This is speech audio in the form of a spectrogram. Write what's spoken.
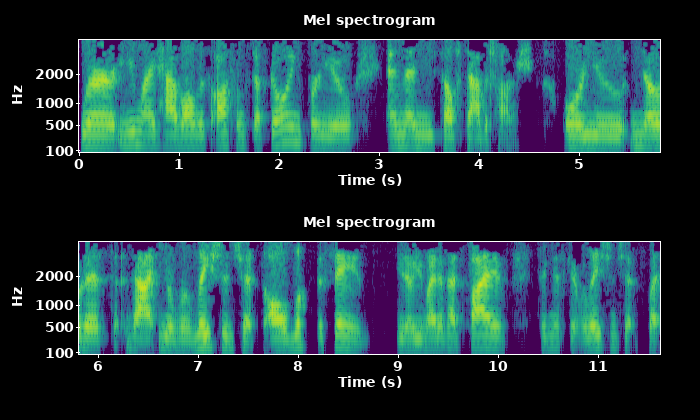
where you might have all this awesome stuff going for you and then you self sabotage or you notice that your relationships all look the same. You know, you might have had five significant relationships, but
